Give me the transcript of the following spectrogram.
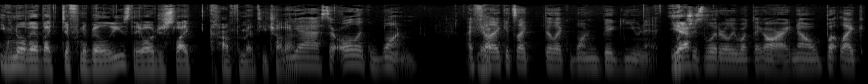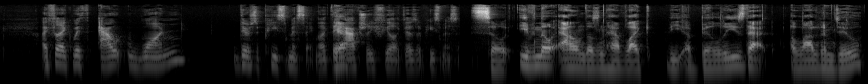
Even though they have like different abilities, they all just like complement each other. Yes, they're all like one. I feel Yep. like it's like they're like one big unit, Yeah. which is literally what they are. I know, but like I feel like without one, there's a piece missing. Like they Yeah. actually feel like there's a piece missing. So even though Alan doesn't have like the abilities that a lot of them do,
